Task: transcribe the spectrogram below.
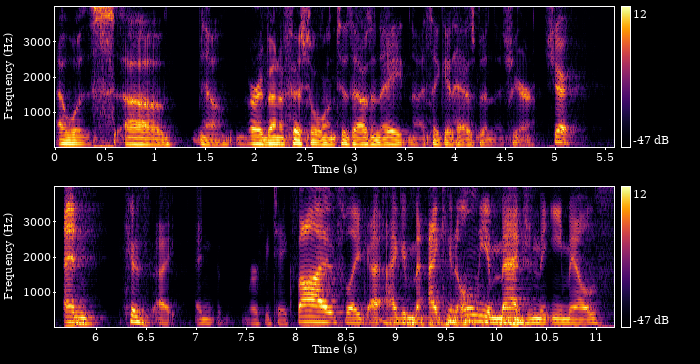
It was uh, you know very beneficial in 2008, and I think it has been this year. Sure. And because I and Murphy take five. Like I, I, can, I can only imagine the emails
